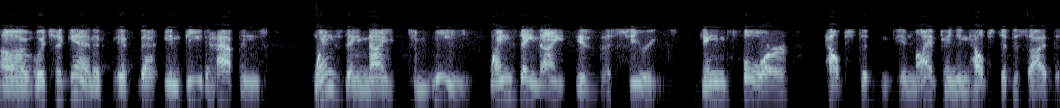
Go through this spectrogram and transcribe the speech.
Uh, which again, if if that indeed happens, Wednesday night to me, Wednesday night is the series. Game four helps to, in my opinion, helps to decide the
